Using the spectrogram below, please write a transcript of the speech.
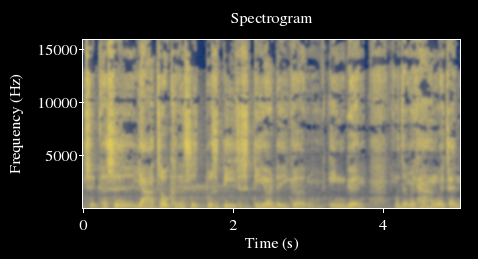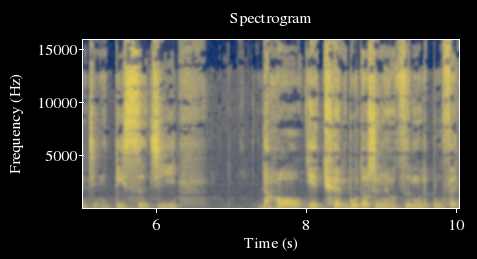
这，可是亚洲可能是不是第一就是第二的一个影院。我这边看《捍卫战警》第四集，然后也全部都是没有字幕的部分。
